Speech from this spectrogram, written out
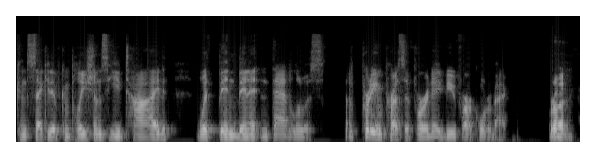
consecutive completions. He tied with Ben Bennett and Thad Lewis. That's pretty impressive for a debut for our quarterback. Right.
